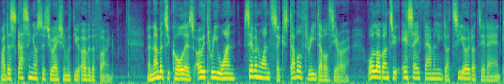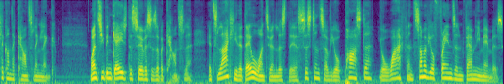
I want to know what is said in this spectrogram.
by discussing your situation with you over the phone. The number to call is 031 716 3300 or log on to safamily.co.za and click on the counseling link. Once you've engaged the services of a counselor, it's likely that they will want to enlist the assistance of your pastor, your wife, and some of your friends and family members.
